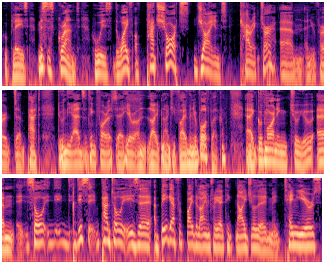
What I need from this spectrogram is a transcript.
who plays Mrs. Giant, who is the wife of Pat Short's giant character. Um, and you've heard uh, Pat doing the ads, I think, for it uh, here on Live 95, and you're both welcome. Uh, good morning to you. Um, so, this panto is a, a, big effort by the Lime Tree, I think, Nigel, um, 10 years.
